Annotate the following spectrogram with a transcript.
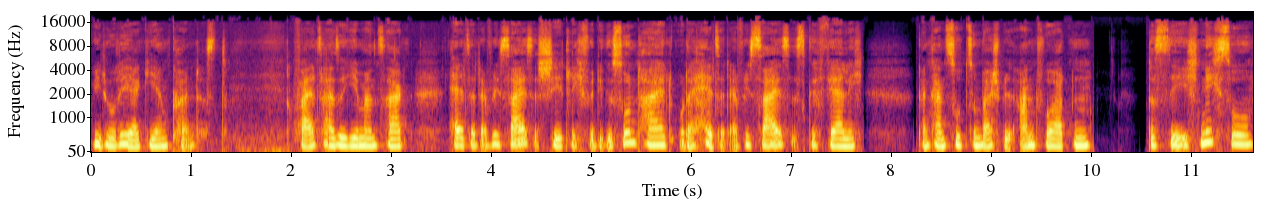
wie du reagieren könntest. Falls also jemand sagt, Health at Every Size ist schädlich für die Gesundheit oder Health at Every Size ist gefährlich, dann kannst du zum Beispiel antworten, das sehe ich nicht so.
